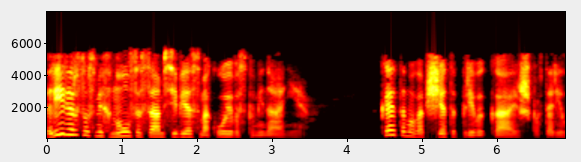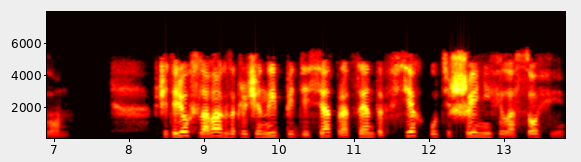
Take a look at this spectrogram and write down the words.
Риверс усмехнулся сам себе, смакуя воспоминания. «К этому вообще-то привыкаешь», — повторил он. В четырех словах заключены 50% всех утешений философии.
